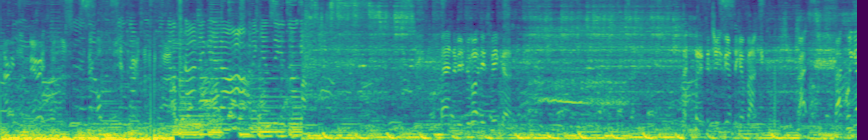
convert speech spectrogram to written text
Harry, the mirror is not. Shit, the mirror's not. I'm trying to get off, but I can't seem to get ben, have you forgotten your speaker? Jeez, we have to go back. Right, back we go!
